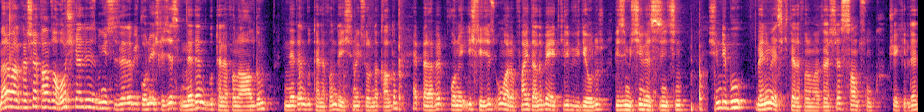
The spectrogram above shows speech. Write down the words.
Merhaba arkadaşlar kanalımıza hoş geldiniz. Bugün sizlere bir konu işleyeceğiz. Neden bu telefonu aldım? Neden bu telefonu değiştirmek zorunda kaldım? Hep beraber bu konuyu işleyeceğiz. Umarım faydalı ve etkili bir video olur. Bizim için ve sizin için. Şimdi bu benim eski telefonum arkadaşlar. Samsung bu şekilde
